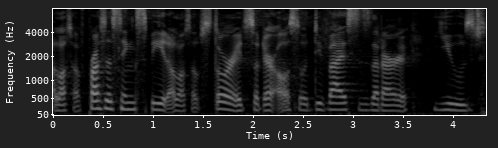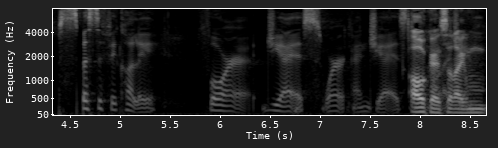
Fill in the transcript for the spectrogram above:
a lot of processing speed, a lot of storage. So there are also devices that are used specifically for GIS work and GIS. Okay, so like m-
